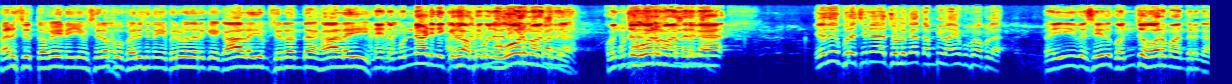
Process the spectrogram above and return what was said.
பரிசு தொகையினையும் சிறப்பு பரிசினையும் பெறுவதற்கு காலையும் சிறந்த காலை. முன்னாடி நிக்கிறோம். அப்படியே கொஞ்சம் ஓரமா வந்துருங்க. கொஞ்சம் ஓரமா வந்துருங்க. எதுக்கு பிரச்சனை சொல்லுங்க தம்பி வாங்கி கொடுப்பாப்புல தயவு செய்து கொஞ்சம் ஓரமா வந்துருங்க.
